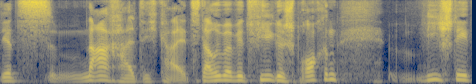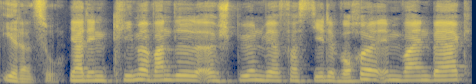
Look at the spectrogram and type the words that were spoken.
jetzt Nachhaltigkeit. Darüber wird viel gesprochen. Wie steht ihr dazu? Ja, den Klimawandel äh, spüren wir fast jede Woche im Weinberg.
